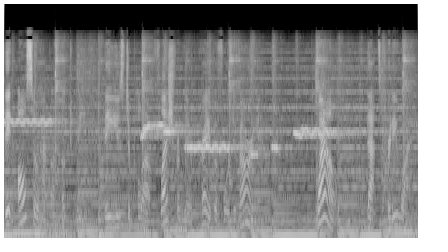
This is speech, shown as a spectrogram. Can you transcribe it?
They also have a hooked beak they use to pull out flesh from their prey before devouring it. Wow, pretty wild.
